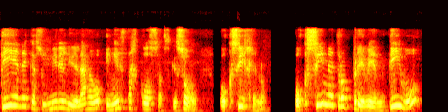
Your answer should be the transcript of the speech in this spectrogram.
tiene que asumir el liderazgo en estas cosas que son oxígeno, oxímetro preventivo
